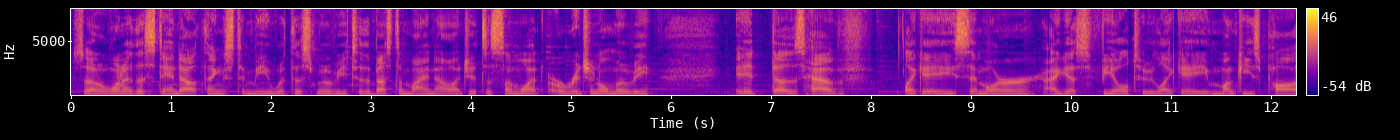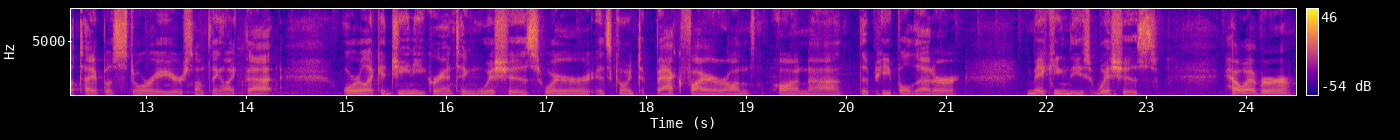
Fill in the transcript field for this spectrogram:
So, one of the standout things to me with this movie, to the best of my knowledge, it's a somewhat original movie. It does have like a similar, I guess, feel to like a monkey's paw type of story or something like that or like a genie granting wishes where it's going to backfire on on uh, the people that are making these wishes. However,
